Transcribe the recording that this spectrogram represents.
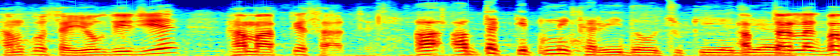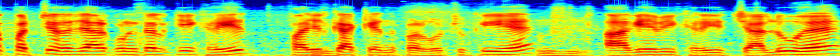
हमको सहयोग दीजिए हम आपके साथ हैं। अब तक कितनी खरीद हो चुकी है अब तक लगभग पच्चीस हज़ार कुंटल की खरीद फाजिलका केंद्र पर हो चुकी है। हम्म। आगे भी खरीद चालू है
